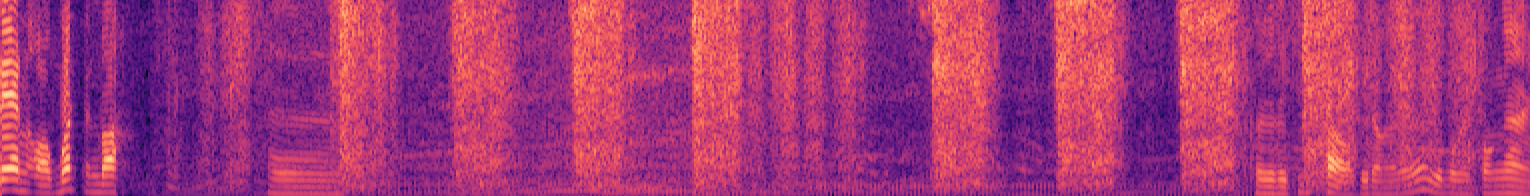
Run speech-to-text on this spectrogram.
แดงๆออกเบิดเป็นบ่เออก็จะได้กินข้าวพี่น้องเอ้ยอยู่บนเป็นของง่าย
